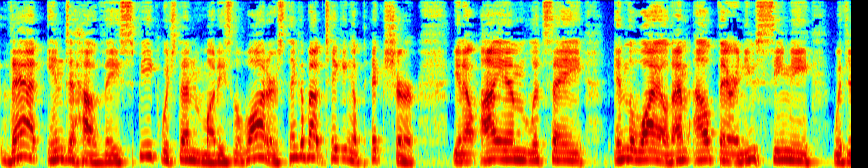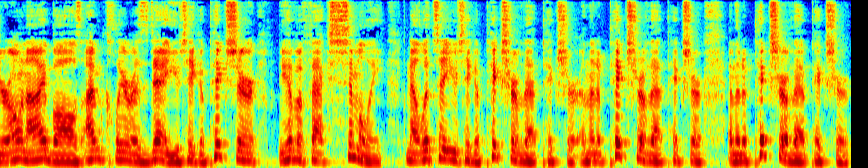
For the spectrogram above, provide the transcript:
that into how they speak, which then muddies the waters. Think about taking a picture. You know, I am, let's say, in the wild, I'm out there and you see me with your own eyeballs. I'm clear as day. You take a picture, you have a facsimile. Now, let's say you take a picture of that picture and then a picture of that picture and then a picture of that picture.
